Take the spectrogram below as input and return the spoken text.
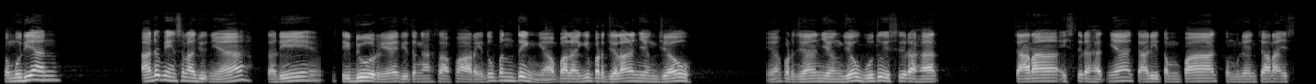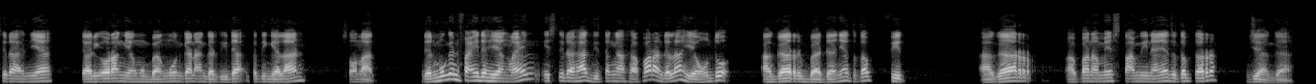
Kemudian adab yang selanjutnya tadi tidur ya di tengah safar itu penting ya apalagi perjalanan yang jauh ya perjalanan yang jauh butuh istirahat cara istirahatnya cari tempat kemudian cara istirahatnya cari orang yang membangunkan agar tidak ketinggalan sholat dan mungkin faedah yang lain istirahat di tengah safar adalah ya untuk agar badannya tetap fit agar apa namanya stamina nya tetap terjaga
